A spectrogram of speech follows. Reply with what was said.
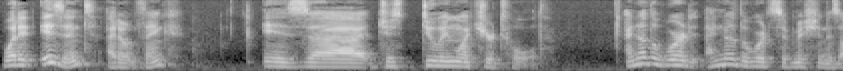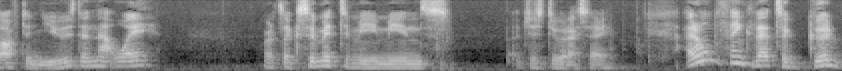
What it isn't, I don't think, is uh, just doing what you're told. I know the word I know the word submission is often used in that way, where it's like submit to me means just do what I say. I don't think that's a good,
